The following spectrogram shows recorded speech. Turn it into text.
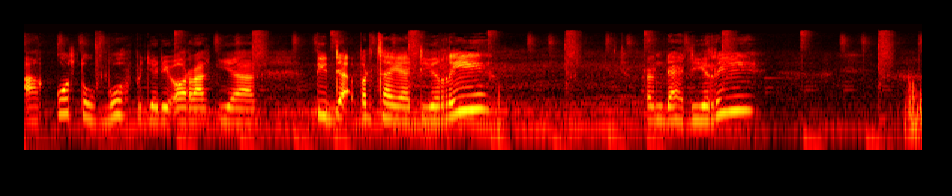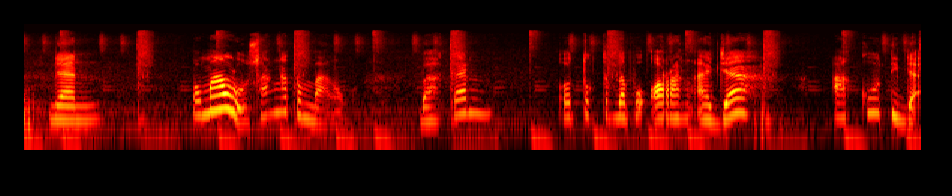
aku tumbuh menjadi orang yang tidak percaya diri rendah diri dan pemalu, sangat pemalu. Bahkan untuk ketemu orang aja aku tidak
